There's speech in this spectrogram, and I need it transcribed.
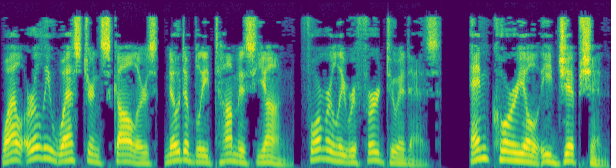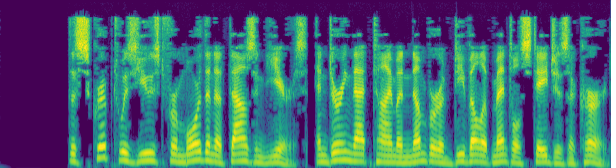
while early Western scholars, notably Thomas Young, formerly referred to it as enchorial Egyptian. The script was used for more than a thousand years, and during that time a number of developmental stages occurred.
